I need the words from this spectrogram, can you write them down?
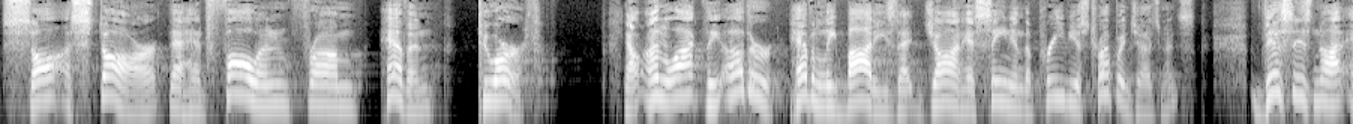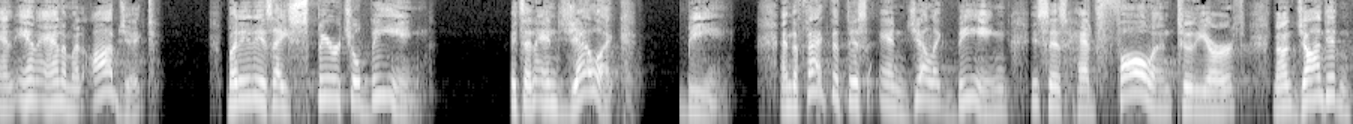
saw a star that had fallen from heaven to earth. Now, unlike the other heavenly bodies that John has seen in the previous trumpet judgments, this is not an inanimate object, but it is a spiritual being. It's an angelic being. And the fact that this angelic being, it says, had fallen to the earth. Now, John didn't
